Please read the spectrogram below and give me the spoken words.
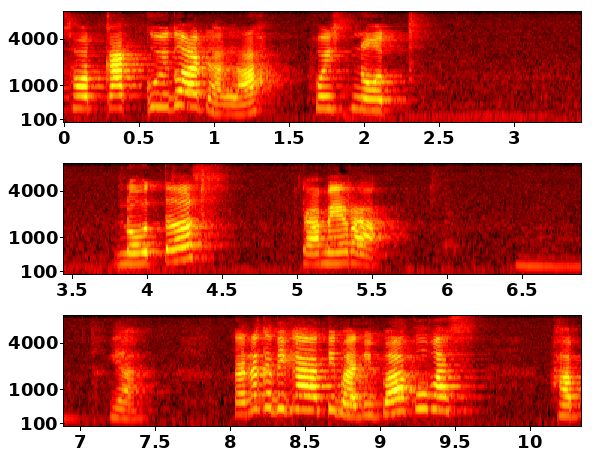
shortcutku itu adalah voice note. Notes kamera. Ya. Karena ketika tiba-tiba aku pas HP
